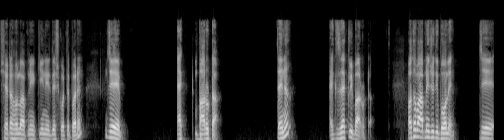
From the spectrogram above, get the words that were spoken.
সেটা হলো আপনি কি নির্দেশ করতে পারেন? যে এক, বারোটা, তাই না? এক্স্যাক্টলি বারোটা। অথবা আপনি যদি বলেন যে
